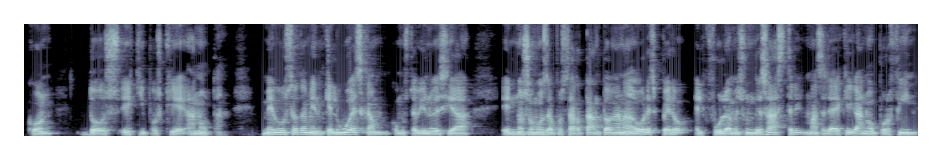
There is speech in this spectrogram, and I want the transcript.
con dos equipos que anotan. Me gusta también que el West Ham, como usted bien lo decía, eh, no somos de apostar tanto a ganadores, pero el Fulham es un desastre, más allá de que ganó por fin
